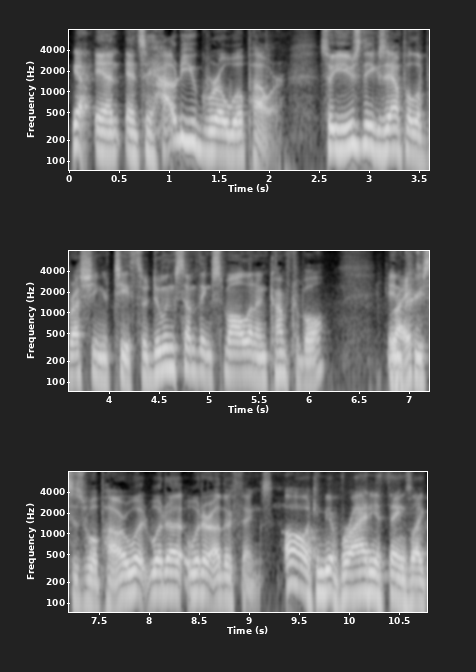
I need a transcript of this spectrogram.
Yeah. And and say how do you grow willpower? So you use the example of brushing your teeth. So doing something small and uncomfortable Right. increases willpower. What what uh, what are other things? Oh, it can be a variety of things like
